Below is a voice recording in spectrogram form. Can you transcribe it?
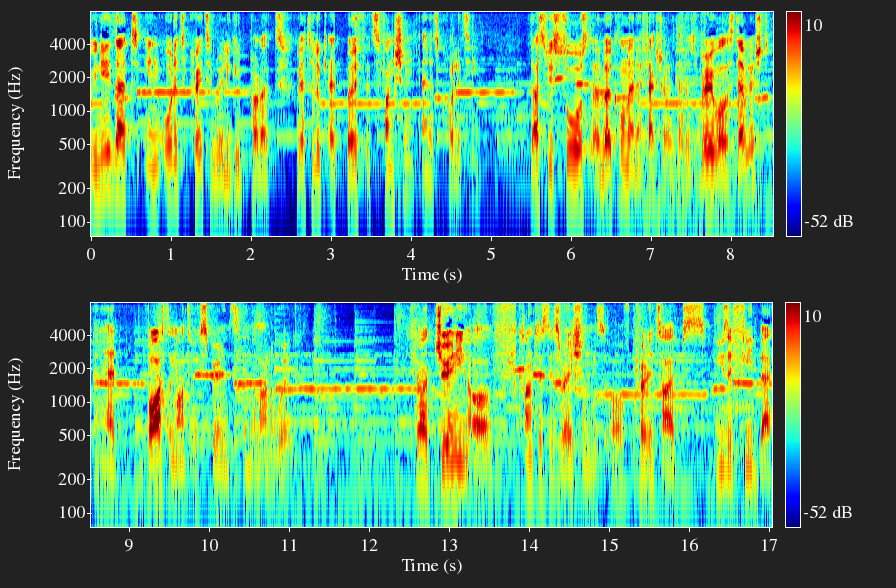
We knew that in order to create a really good product, we had to look at both its function and its quality. Thus, we sourced a local manufacturer that was very well established and had vast amounts of experience in the line of work. Through our journey of countless iterations of prototypes, user feedback,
